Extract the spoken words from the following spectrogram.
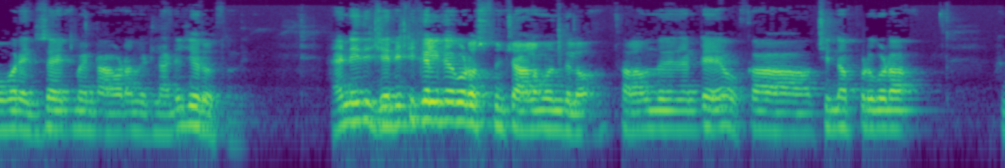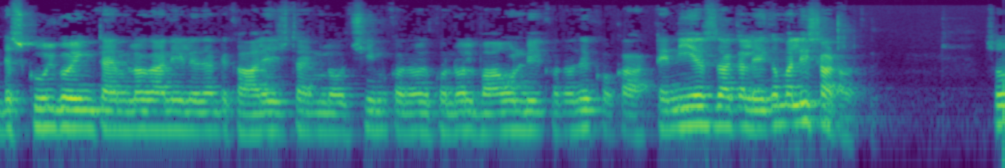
ఓవర్ ఎగ్జైట్మెంట్ అవడం ఇట్లాంటివి జరుగుతుంది. అండ్ ఇది జెనెటికల్గా కూడా వస్తుంది చాలామందిలో. చాలామంది ఏంటంటే ఒక చిన్నప్పుడు కూడా అంటే స్కూల్ గోయింగ్ టైంలో కానీ లేదంటే కాలేజ్ టైంలో వచ్చి కొన్ని రోజులు కొన్ని రోజులు బాగుండి కొంతమందికి ఒక టెన్ ఇయర్స్ దాకా లేక మళ్ళీ స్టార్ట్ అవుతుంది. సో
